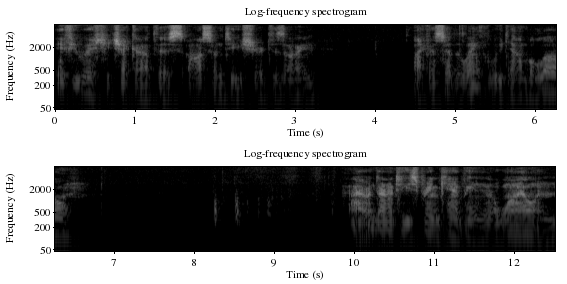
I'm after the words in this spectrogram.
If you wish to check out this awesome t-shirt design, like I said, the link will be down below. I haven't done a Teespring campaign in a while, and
